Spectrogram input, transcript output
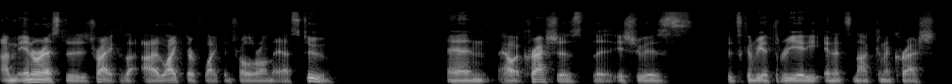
I'm interested to try it because I, I like their flight controller on the S2 and how it crashes. The issue is it's going to be a 380 and it's not going to crash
